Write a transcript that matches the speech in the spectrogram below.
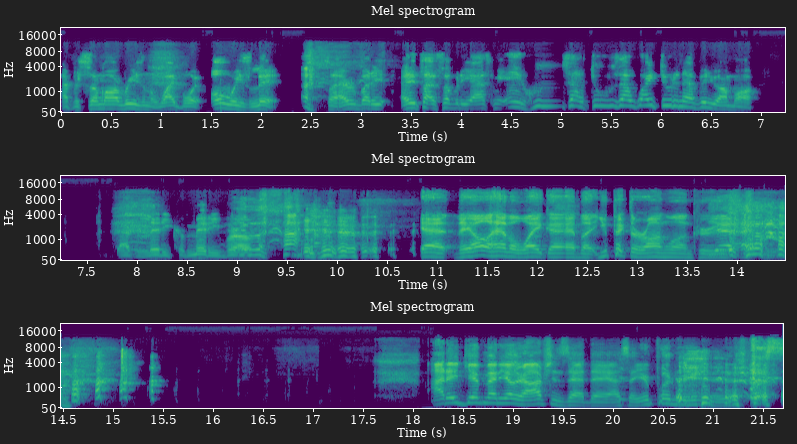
And for some odd reason, the white boy always lit. So everybody, anytime somebody asks me, hey, who's that dude? Who's that white dude in that video? I'm all, that's Liddy Committee, bro. Yeah, they all have a white guy, but you picked the wrong one, Cruz. yeah. I didn't give him any other options that day. I said, "You're putting me in this."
